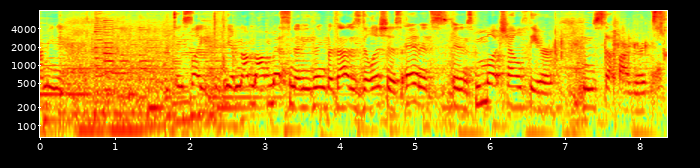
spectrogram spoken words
I mean, it tastes like I'm not, I'm not messing anything, but that is delicious, and it's it is much healthier than the stuff I drink. So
